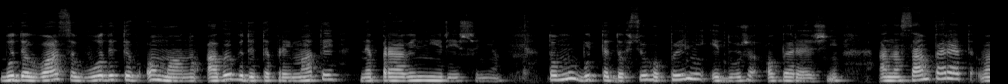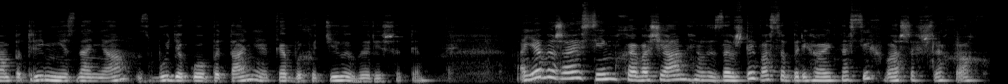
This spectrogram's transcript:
буде вас вводити в оману, а ви будете приймати неправильні рішення. Тому будьте до всього пильні і дуже обережні. А насамперед вам потрібні знання з будь-якого питання, яке б ви хотіли вирішити. А я бажаю всім, хай ваші ангели завжди вас оберігають на всіх ваших шляхах.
